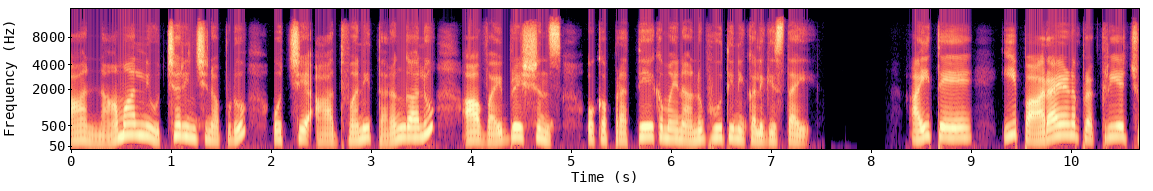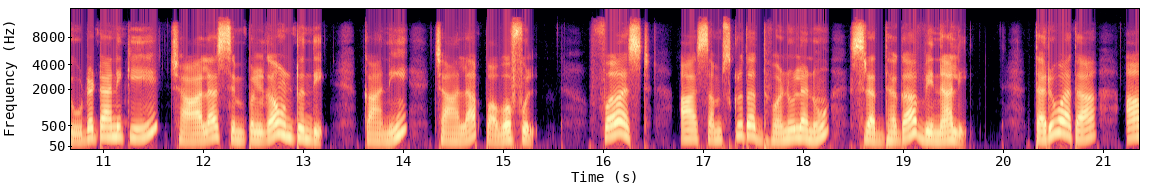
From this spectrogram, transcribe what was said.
ఆ నామాల్ని ఉచ్చరించినప్పుడు వచ్చే ఆ ధ్వని తరంగాలు ఆ వైబ్రేషన్స్ ఒక ప్రత్యేకమైన అనుభూతిని కలిగిస్తాయి. అయితే ఈ పారాయణ ప్రక్రియ చూడటానికి చాలా సింపుల్గా ఉంటుంది కానీ చాలా పవర్ఫుల్. ఫస్ట్ ఆ సంస్కృత ధ్వనులను శ్రద్ధగా వినాలి. తరువాత ఆ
